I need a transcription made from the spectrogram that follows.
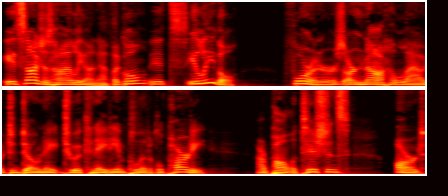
It's not just highly unethical, it's illegal. Foreigners are not allowed to donate to a Canadian political party. Our politicians aren't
